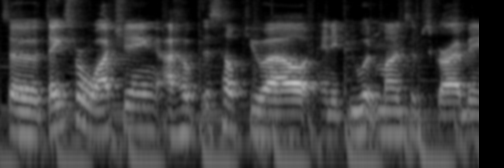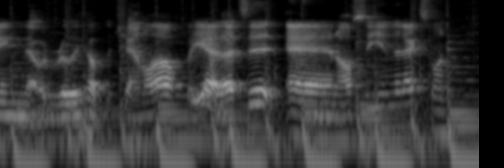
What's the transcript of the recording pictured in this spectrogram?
So thanks for watching. I hope this helped you out. And if you wouldn't mind subscribing, that would really help the channel out. But yeah, that's it. And I'll see you in the next one.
